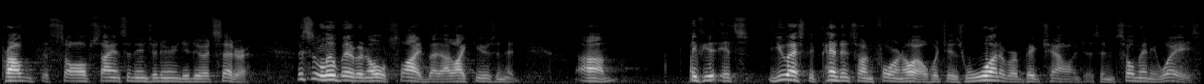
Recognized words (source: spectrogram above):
problems to solve, science and engineering to do, et cetera. This is a little bit of an old slide, but I like using it. Um, if you, it's U.S. dependence on foreign oil, which is one of our big challenges in so many ways.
